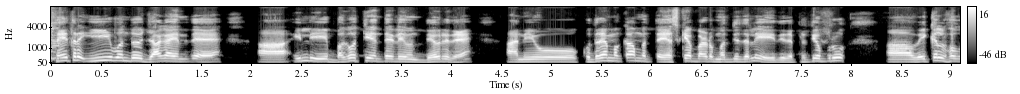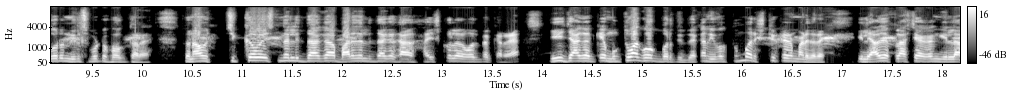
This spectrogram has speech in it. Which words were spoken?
ಸ್ನೇಹಿತರೆ, ಈ ಒಂದು ಜಾಗ ಏನಿದೆ ಇಲ್ಲಿ ಭಗವತಿ ಅಂತ ಹೇಳಿ ಒಂದು ದೇವರಿದೆ. ನೀವು ಕುದುರೆಮುಖ ಮತ್ತೆ ಎಸ್ ಕೆ ಬಾರ್ಡ್ ಮಧ್ಯದಲ್ಲಿ ಇದಿದೆ. ಪ್ರತಿಯೊಬ್ಬರು ವೆಹಿಕಲ್ ಹೋಗೋರು ನಿಲ್ಸ್ಬಿಟ್ಟು ಹೋಗ್ತಾರೆ. ಸೊ ನಾವು ಚಿಕ್ಕ ವಯಸ್ಸಿನಲ್ಲಿದ್ದಾಗ, ಬಾಲ್ಯದಲ್ಲಿದ್ದಾಗ ಹೈಸ್ಕೂಲಲ್ಲಿ ಓದ್ಬೇಕಾದ್ರೆ ಈ ಜಾಗಕ್ಕೆ ಮುಕ್ತವಾಗಿ ಹೋಗಿ ಬರ್ತಿದ್ವಿ. ಯಾಕಂದ್ರೆ ಇವಾಗ ತುಂಬಾ ರಿಸ್ಟ್ರಿಕ್ಟೆಡ್ ಮಾಡಿದ್ದಾರೆ. ಇಲ್ಲಿ ಯಾವುದೇ ಪ್ಲಾಸ್ಟಿಕ್ ಆಗಂಗಿಲ್ಲ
